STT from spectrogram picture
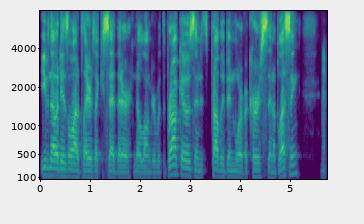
Even though it is a lot of players, like you said, that are no longer with the Broncos. And it's probably been more of a curse than a blessing. Yep.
